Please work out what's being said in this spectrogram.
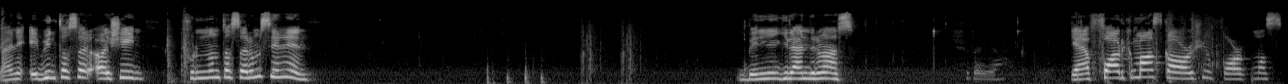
Yani evin tasar ay şeyin fırının tasarımı senin. Beni ilgilendirmez. Şuraya. Yani farkmaz kardeşim farkmaz.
